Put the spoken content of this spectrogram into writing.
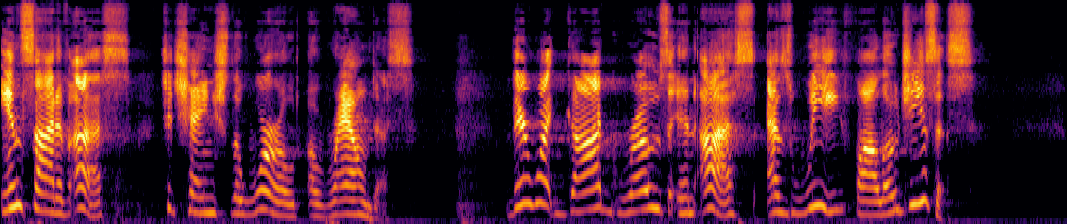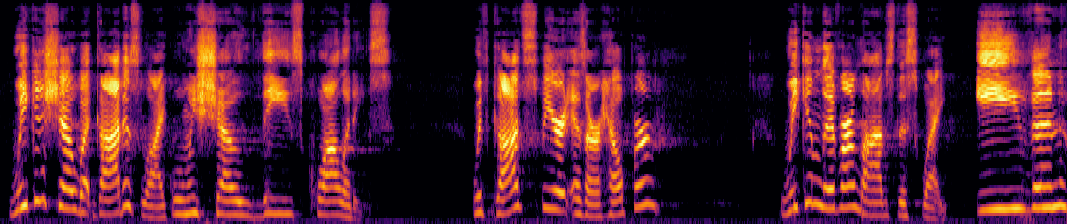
inside of us to change the world around us. They're what God grows in us as we follow Jesus. We can show what God is like when we show these qualities. With God's Spirit as our helper, we can live our lives this way, even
